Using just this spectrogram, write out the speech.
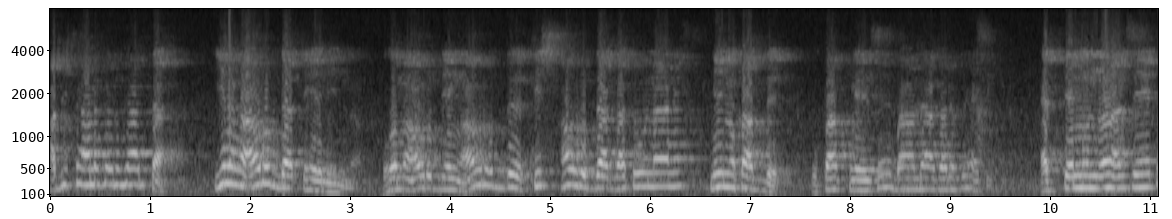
අදිශාල කරගත්තා. ඊළඟ අවුරුද්දත් එහෙම ඉන්නවා. කොහොම අවුරුද්දෙන් අවුරුද්ද 30 අවුරුද්දක් ගත වුණානේ. මේ මොකක්ද? උපක්ලේශේ බාධා කරපු ඇති. ඇත්තෙන් උන්වහන්සේට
